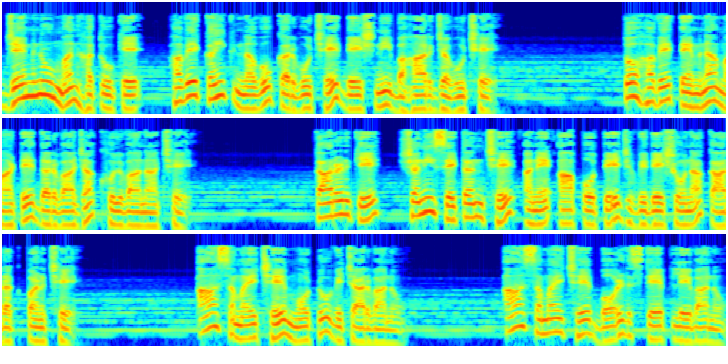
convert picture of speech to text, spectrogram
જેમનું મન હતું કે, હવે કંઈક નવું કરવું છે, દેશની બહાર જવું છે. તો હવે તેમના માટે દરવાજા ખુલવાના છે. કારણ કે શનિ સેટન છે અને આ પોતે જ વિદેશોના કારક પણ છે. આ સમય છે મોટું વિચારવાનો. આ સમય છે બોલ્ડ સ્ટેપ લેવાનો.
